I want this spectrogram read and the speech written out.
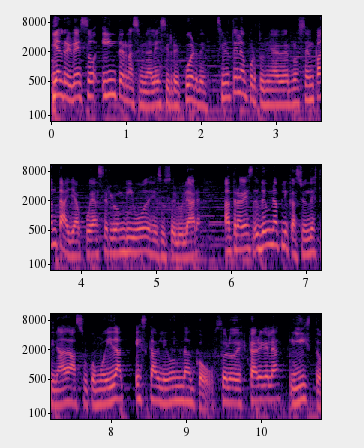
Y al regreso, internacionales. Y recuerde, si no tiene la oportunidad de vernos en pantalla, puede hacerlo en vivo desde su celular a través de una aplicación destinada a su comodidad. Es Cable Onda Go. Solo descárguela y listo.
